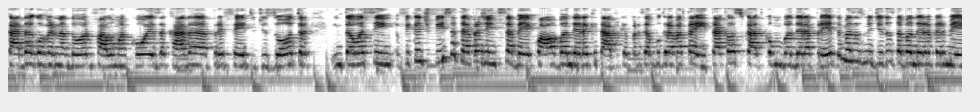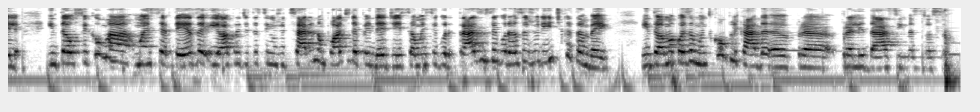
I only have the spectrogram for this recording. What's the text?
cada governador fala uma coisa, cada prefeito diz outra. Então, assim, fica difícil até para a gente saber qual a bandeira que tá, porque, por exemplo, o Gravataí está classificado como bandeira preta, mas as medidas da bandeira vermelha. Então, fica uma, uma incerteza, e eu acredito assim, o judiciário não pode depender disso, é uma insegura... traz insegurança jurídica também. Então é uma coisa muito complicada uh, para lidar assim na situação.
